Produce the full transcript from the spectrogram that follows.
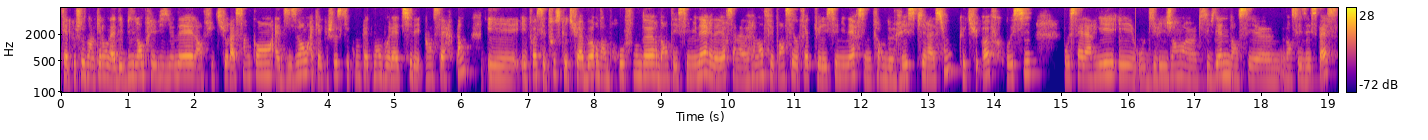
quelque chose dans lequel on a des bilans prévisionnels, un futur à 5 ans, à 10 ans, à quelque chose qui est complètement volatile et incertain. Et, toi, c'est tout ce que tu abordes en profondeur dans tes séminaires. Et d'ailleurs, ça m'a vraiment fait penser au fait que les séminaires, c'est une forme de respiration que tu offres aussi aux salariés et aux dirigeants euh, qui viennent dans ces, euh, dans ces espaces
